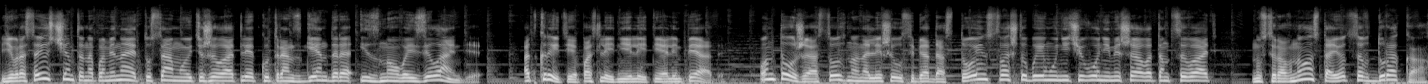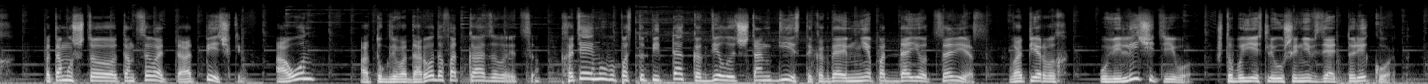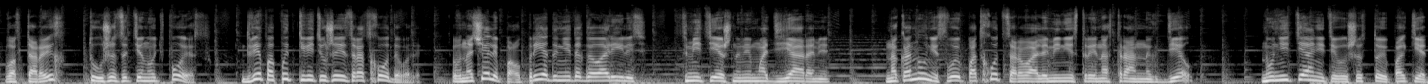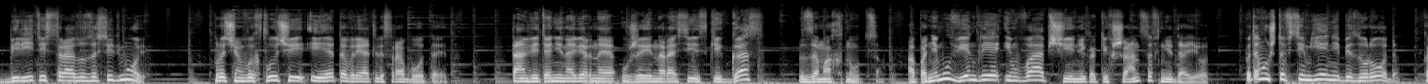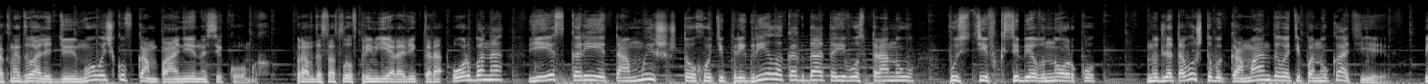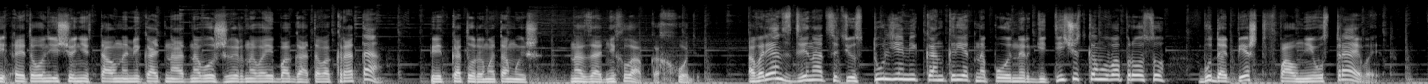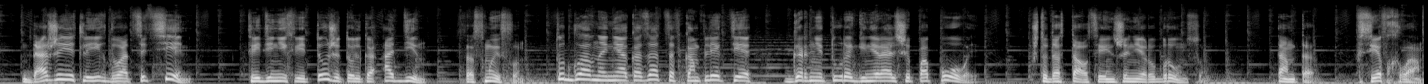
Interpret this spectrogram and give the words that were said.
Евросоюз чем-то напоминает ту самую тяжелоатлетку трансгендера из Новой Зеландии. Открытие последней летней Олимпиады. Он тоже осознанно лишил себя достоинства, чтобы ему ничего не мешало танцевать, но все равно остается в дураках. Потому что танцевать-то от печки. А он от углеводородов отказывается. Хотя ему бы поступить так, как делают штангисты, когда им не поддается вес. Во-первых, увеличить его, чтобы если уж и не взять, то рекорд. Во-вторых, туже затянуть пояс. Две попытки ведь уже израсходовали. Вначале полпреды не договорились с мятежными мадьярами. Накануне свой подход сорвали министры иностранных дел. Ну не тянете вы шестой пакет, беритесь сразу за седьмой. Впрочем, в их случае и это вряд ли сработает. Там ведь они, наверное, уже и на российский газ замахнутся. А по нему Венгрия им вообще никаких шансов не дает. Потому что в семье не без урода, как назвали дюймовочку в компании насекомых. Правда, со слов премьера Виктора Орбана, ЕС скорее та мышь, что хоть и пригрела когда-то его страну, пустив к себе в норку, но для того, чтобы командовать и понукать ею. И это он еще не стал намекать на одного жирного и богатого крота, перед которым эта мышь на задних лапках ходит. А вариант с 12 стульями конкретно по энергетическому вопросу Будапешт вполне устраивает. Даже если их 27. Среди них ведь тоже только один со смыслом. Тут главное не оказаться в комплекте гарнитура генеральши Поповой, что достался инженеру Брунсу. Там-то все в хлам.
